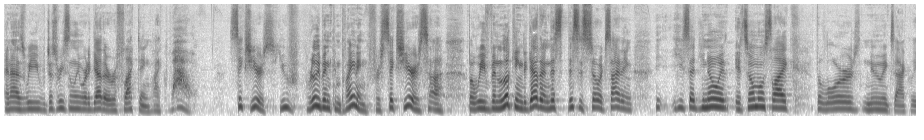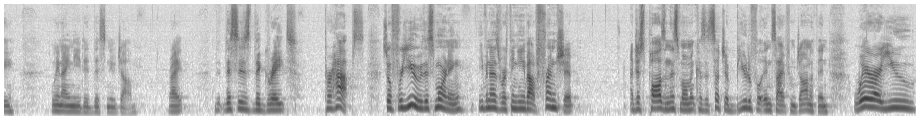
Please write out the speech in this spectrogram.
And as we just recently were together reflecting, like, wow, six years. You've really been complaining for six years, uh, but we've been looking together, and this, this is so exciting. He, he said, You know, it, it's almost like the Lord knew exactly when I needed this new job, right? This is the great perhaps. So, for you this morning, even as we're thinking about friendship, I just pause in this moment because it's such a beautiful insight from Jonathan. Where are you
